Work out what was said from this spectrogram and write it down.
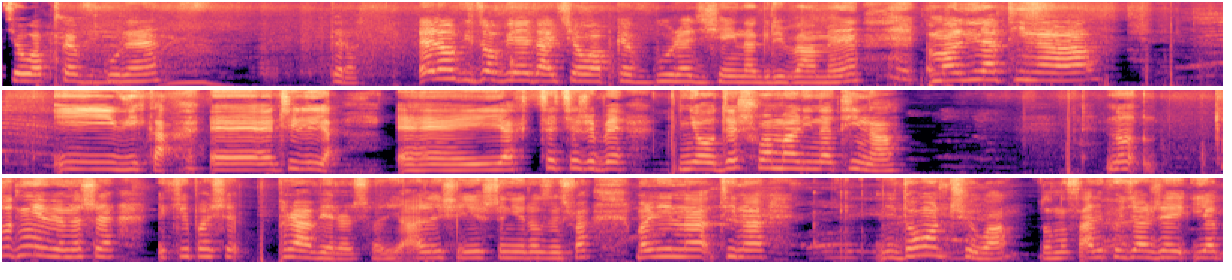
dajcie łapkę w górę. Teraz. Elo widzowie, dajcie łapkę w górę, dzisiaj nagrywamy. Malina Tina i Wika, e, czyli ja. E, jak chcecie, żeby nie odeszła Malina Tina, no to nie wiem, nasza ekipa się prawie rozchodzi, ale się jeszcze nie rozeszła. Malina Tina dołączyła do nas, ale powiedziała, że jak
